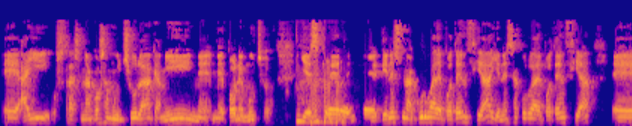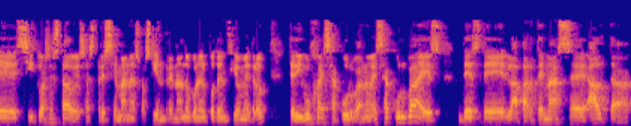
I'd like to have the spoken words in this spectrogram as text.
eh, hay, ostras, una cosa muy chula que a mí me, me pone mucho. Y es que tienes una curva de potencia y en esa curva de potencia, si tú has estado esas tres semanas o así entrenando con el potenciómetro, te dibuja esa curva, ¿no? Esa curva es desde la parte más alta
